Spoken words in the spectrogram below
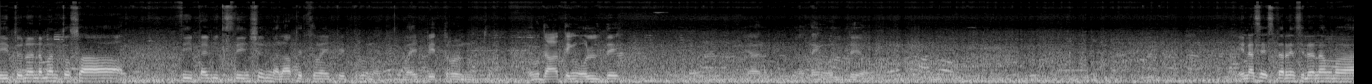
Dito na naman to sa T5 extension, malapit sa may Petron. No? Sa may Petron. To. Yung dating old day. Yan, dating old day. Oh. Inassist na rin sila ng mga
